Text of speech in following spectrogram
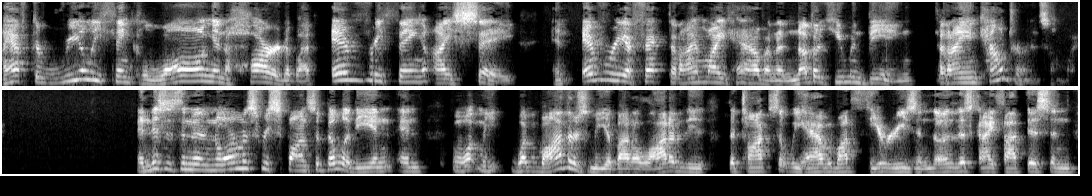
I have to really think long and hard about everything I say and every effect that I might have on another human being that I encounter in some way. And this is an enormous responsibility and and what me what bothers me about a lot of the the talks that we have about theories and uh, this guy thought this and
